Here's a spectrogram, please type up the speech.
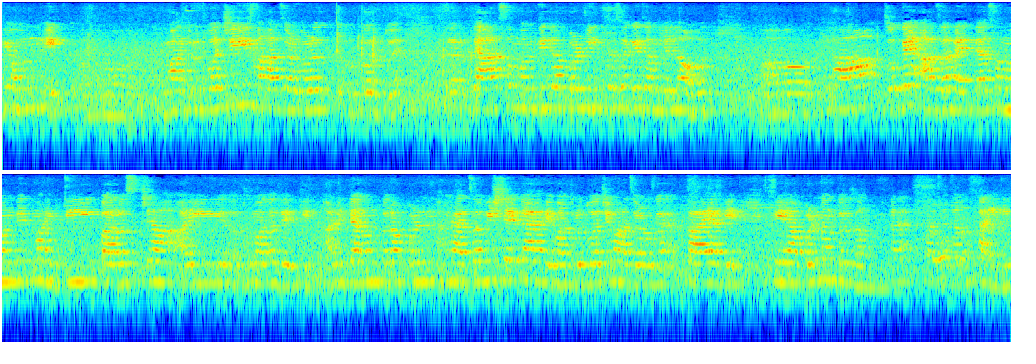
घेऊन एक मातृत्वाची महाचळवळ करतोय. तर त्या संबंधित आपण इथं सगळे जमलेलो आहोत. हा जो काही आजार आहे त्या संबंधित माहिती पारसच्या आई तुम्हाला देतील. आणि त्यानंतर आपण ह्याचा विषय काय आहे? मातृत्वाची महाचळवळ काय- काय आहे? हे आपण नंतर जाणून घेऊ. माझं सायली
